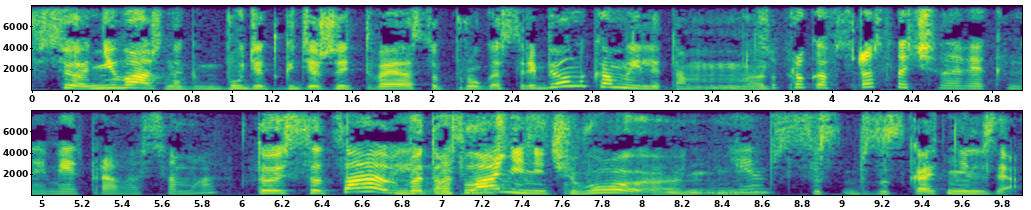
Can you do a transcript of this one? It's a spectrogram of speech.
все, неважно, будет где жить твоя супруга с ребенком или там. Супруга взрослый человек, она имеет право сама. То есть с отца в этом плане ничего нет взыскать нельзя.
